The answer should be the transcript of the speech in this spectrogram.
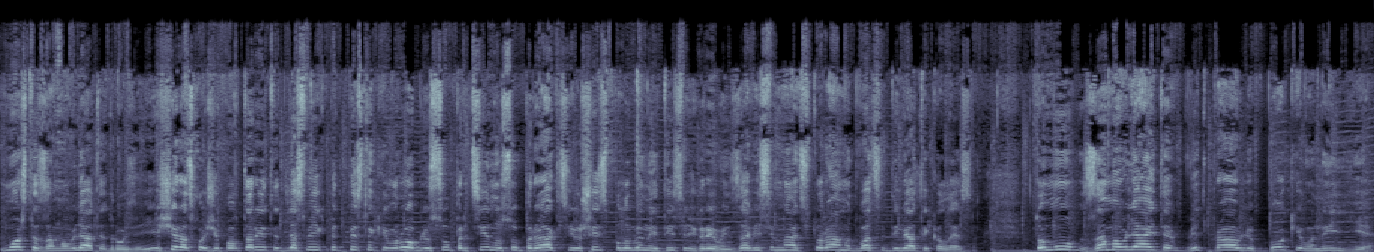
можете замовляти, друзі. І ще раз хочу повторити: для своїх підписників роблю супер ціну, супер акцію 6,5 тисяч гривень за 18 раму 29 колеса. Тому замовляйте, відправлю, поки вони є.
